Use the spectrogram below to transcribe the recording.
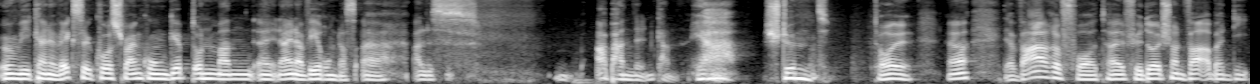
irgendwie keine Wechselkursschwankungen gibt und man äh, in einer Währung das äh, alles abhandeln kann. Ja, stimmt. Toll. Ja. Der wahre Vorteil für Deutschland war aber die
